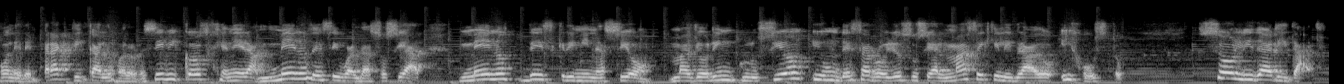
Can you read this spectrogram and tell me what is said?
Poner en práctica los valores cívicos genera menos desigualdad social, menos discriminación, mayor inclusión y un desarrollo social más equilibrado y justo. Solidaridad.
